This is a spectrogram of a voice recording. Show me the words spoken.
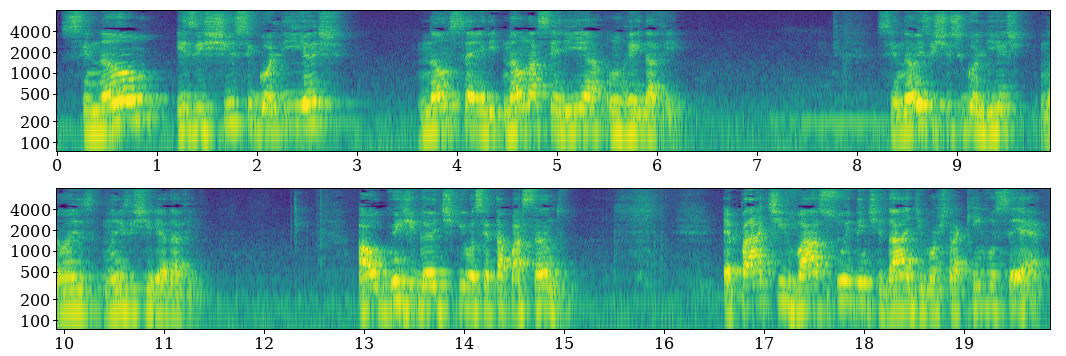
Se não existisse Golias, não, seria, não nasceria um rei Davi. Se não existisse Golias, não, não existiria Davi. Alguns gigantes que você está passando é para ativar a sua identidade e mostrar quem você é.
